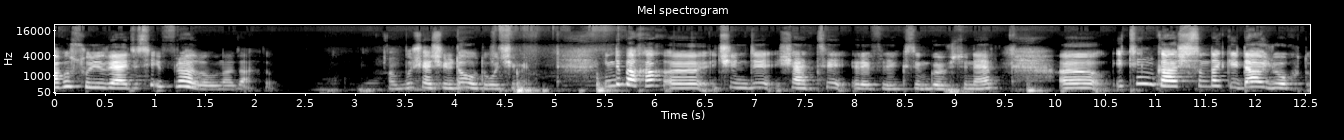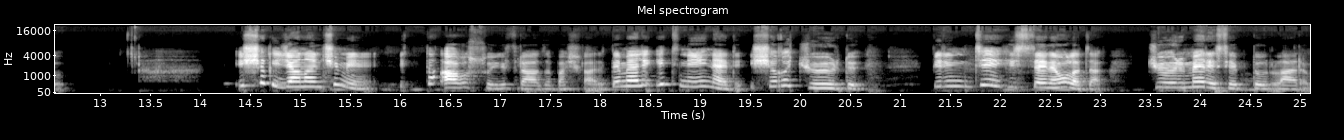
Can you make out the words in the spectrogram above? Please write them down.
ağız suyu vəzisi ifraz olunacaqdır. Bu şəkildə olduğu kimi. İndi baxaq e, ikinci şərti refleksin qövsünə. Ə, e, itin qarşısında qida yoxdur. İşıq yanan kimi suyu ifrazı başladı. Deməli it neynədi? İşığı gördü. Birinci hissə nə olacaq? Görmə reseptorları.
